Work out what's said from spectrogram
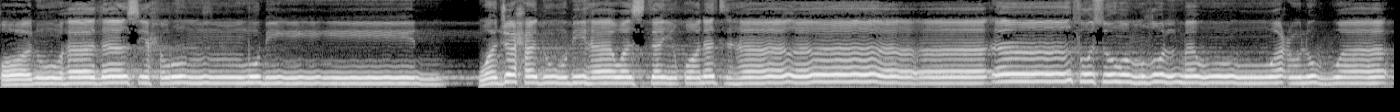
قالوا هذا سحر مبين. وجحدوا بها واستيقنتها أنفسهم ظلما وعلوا.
